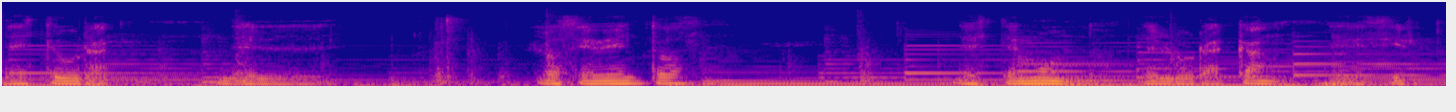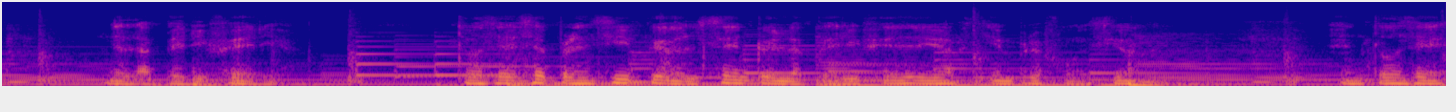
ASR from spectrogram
de este huracán, de los eventos de este mundo, del huracán, es decir, de la periferia. Entonces ese principio del centro y la periferia siempre funciona. Entonces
